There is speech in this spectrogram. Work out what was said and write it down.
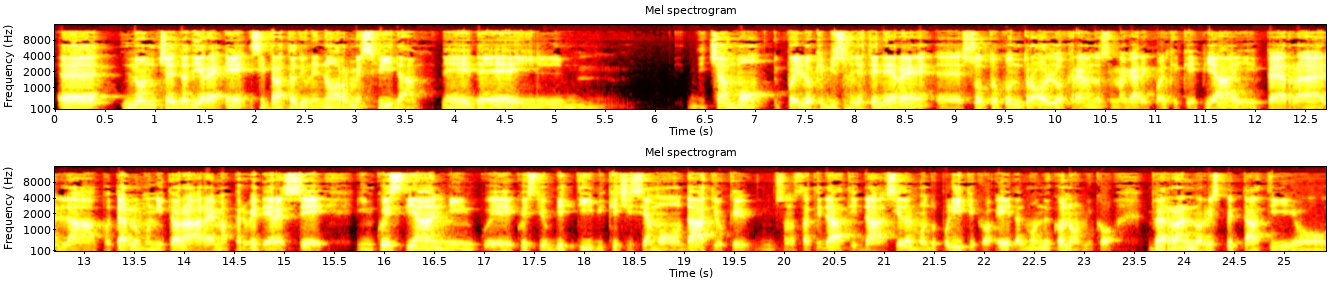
Eh, non c'è da dire, è, si tratta di un'enorme sfida ed è il diciamo, quello che bisogna tenere eh, sotto controllo, creandosi magari qualche KPI per eh, la, poterlo monitorare, ma per vedere se in questi anni, in que- questi obiettivi che ci siamo dati o che sono stati dati da, sia dal mondo politico e dal mondo economico, verranno rispettati o,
